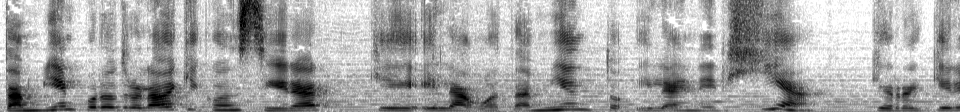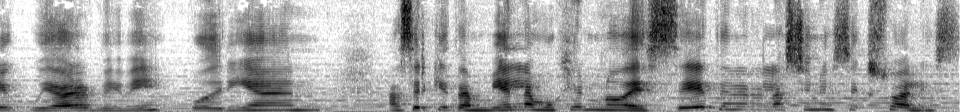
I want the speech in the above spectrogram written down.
También, por otro lado, hay que considerar que el agotamiento y la energía que requiere cuidar al bebé podrían hacer que también la mujer no desee tener relaciones sexuales.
